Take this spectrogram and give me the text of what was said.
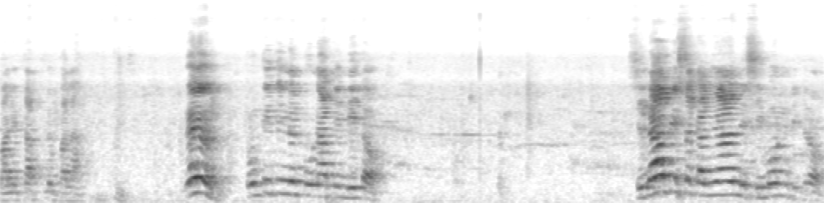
Bali tatlo pala. Ngayon, kung titingnan po natin dito, sinabi sa kanya ni Simon Pedro,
